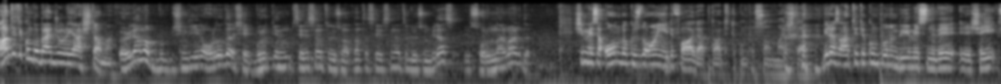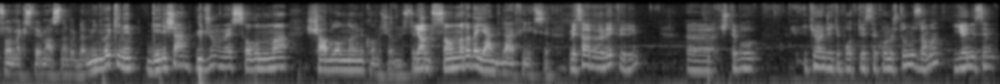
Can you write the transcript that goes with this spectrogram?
Antetokounmpo bence orayı aştı ama. Öyle ama bu, şimdi yine orada da şey Brooklyn serisini hatırlıyorsun, Atlanta serisini hatırlıyorsun biraz e, sorunlar vardı. Şimdi mesela 19'da 17 faal attı Antetokounmpo son maçta. Biraz Antetokounmpo'nun büyümesini ve e, şeyi sormak istiyorum aslında burada. Milwaukee'nin gelişen hücum ve savunma şablonlarını konuşalım istiyorum. Ya- Çünkü savunmada da yendiler Phoenix'i. Mesela bir örnek vereyim. Ee, işte bu iki önceki podcast'te konuştuğumuz zaman Yanis'in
